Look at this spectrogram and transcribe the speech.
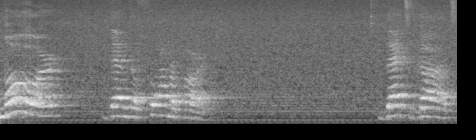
more than the former part. That's God's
